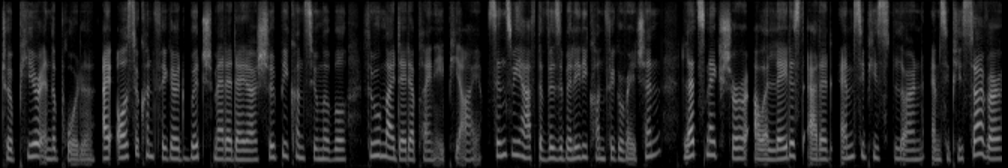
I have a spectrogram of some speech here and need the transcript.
to appear in the portal. I also configured which metadata should be consumed through my data plane API. Since we have the visibility configuration, let's make sure our latest added MCP Learn MCP server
